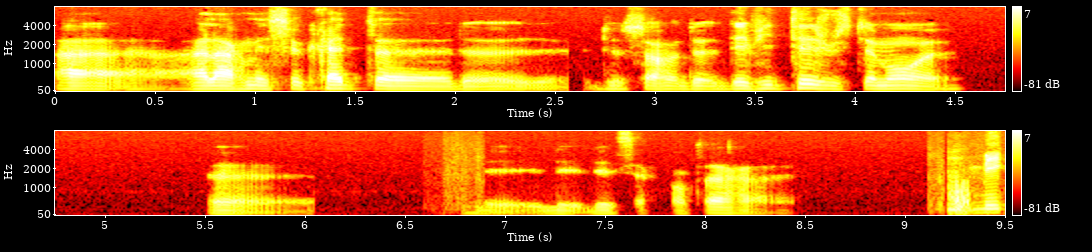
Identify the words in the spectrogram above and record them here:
à- à l'armée secrète euh, de, de sor- de- d'éviter justement euh, euh, les, les, les serpentards. Mais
